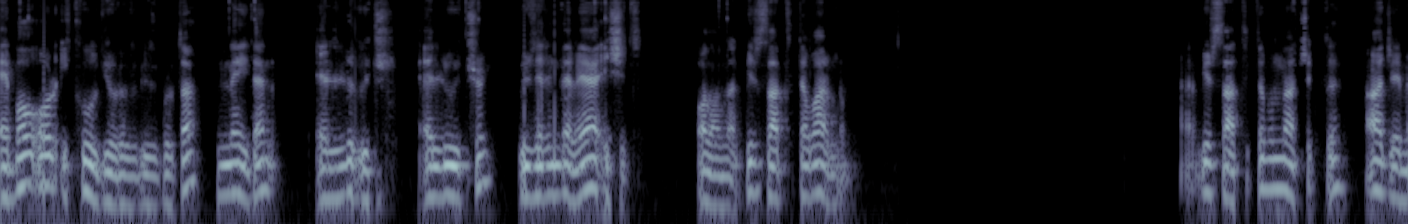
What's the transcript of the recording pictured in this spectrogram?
Above or equal diyoruz biz burada. Neyden? 53. 53'ün üzerinde veya eşit olanlar. Bir saatlikte var mı? Yani bir saatlikte bunlar çıktı. ACM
